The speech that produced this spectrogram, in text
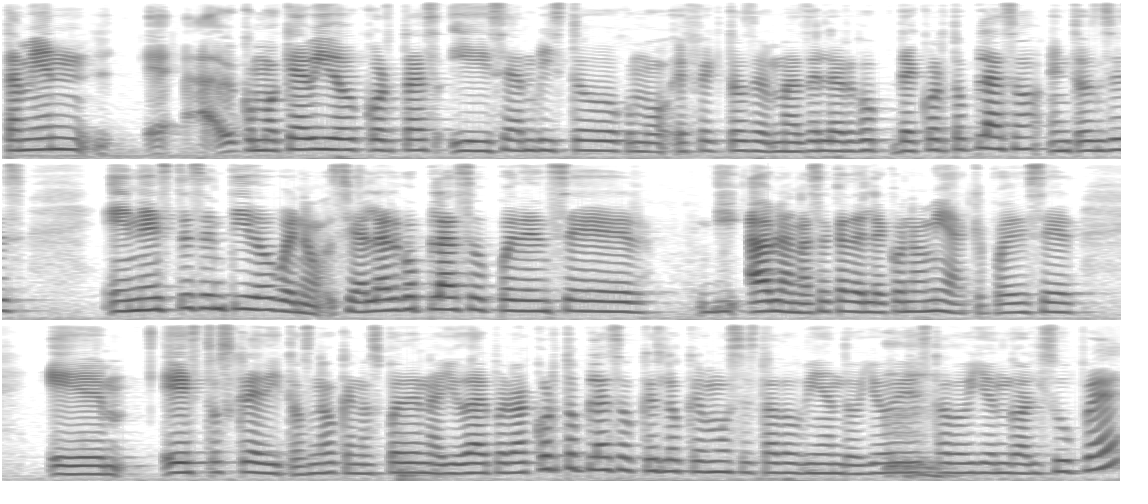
también eh, ah, como que ha habido cortas y se han visto como efectos de más de largo, de corto plazo, entonces en este sentido, bueno, si a largo plazo pueden ser, hablan acerca de la economía, que puede ser eh, estos créditos, ¿no? Que nos pueden ayudar, pero a corto plazo, ¿qué es lo que hemos estado viendo? Yo he estado yendo al súper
